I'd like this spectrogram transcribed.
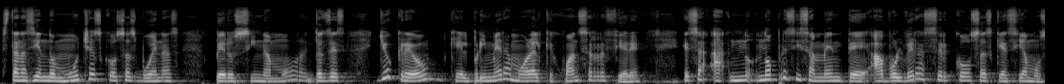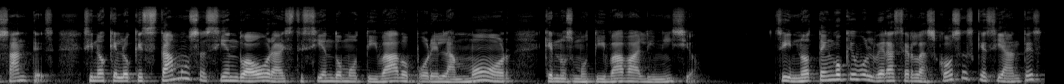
están haciendo muchas cosas buenas, pero sin amor. Entonces, yo creo que el primer amor al que Juan se refiere es no, precisamente a volver a hacer cosas que hacíamos antes, sino que lo que estamos haciendo ahora esté siendo motivado por el amor que nos motivaba al inicio. Sí, no tengo que volver a hacer las cosas que hacía antes,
